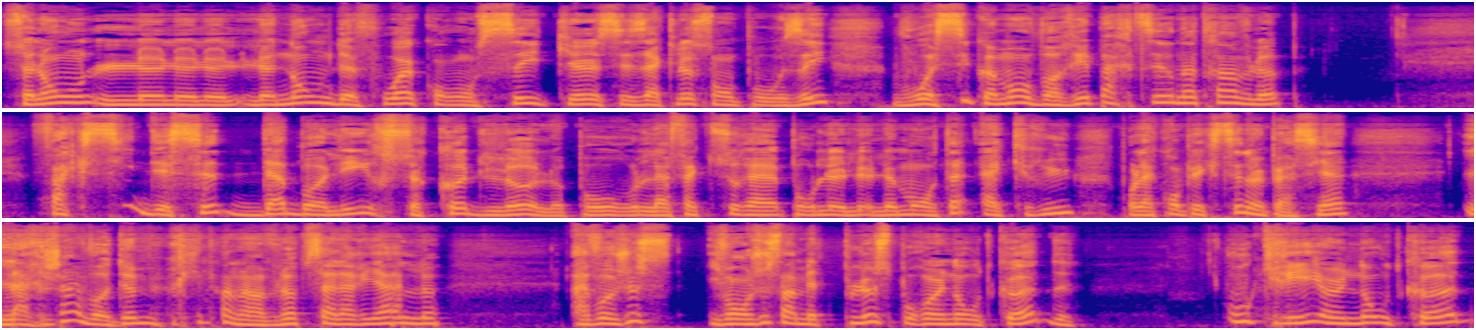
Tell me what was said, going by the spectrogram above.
selon le, le, le, nombre de fois qu'on sait que ces actes-là sont posés, voici comment on va répartir notre enveloppe. Fait que s'ils décident d'abolir ce code-là pour la facture, pour le, montant accru, pour la complexité d'un patient, l'argent va demeurer dans l'enveloppe salariale. Elle va juste, ils vont juste en mettre plus pour un autre code ou créer un autre code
